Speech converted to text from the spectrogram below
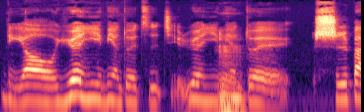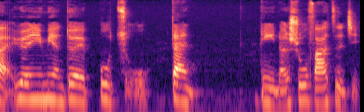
你要愿意面对自己，愿意面对失败，愿意面对不足，但你能抒发自己。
